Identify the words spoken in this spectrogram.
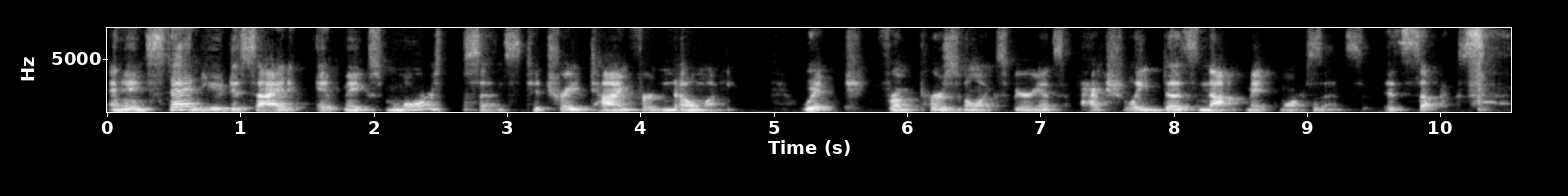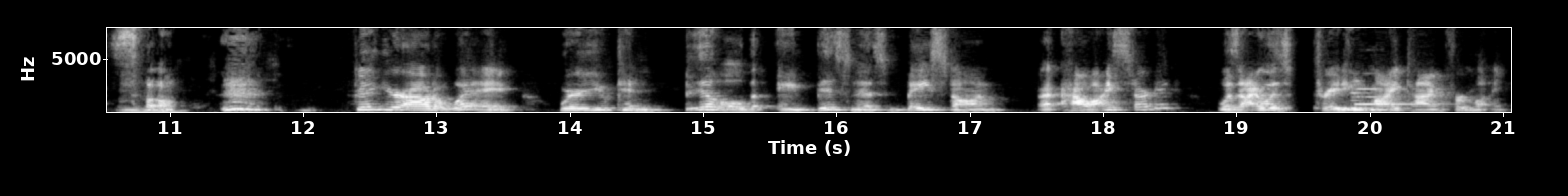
And instead, you decide it makes more sense to trade time for no money, which, from personal experience, actually does not make more sense. It sucks. Mm-hmm. so, figure out a way where you can build a business based on uh, how I started was I was trading my time for money.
